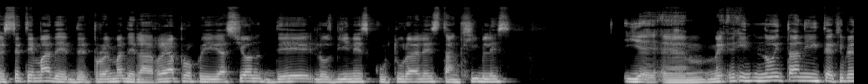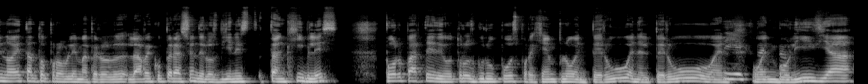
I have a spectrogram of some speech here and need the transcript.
este tema del problema de la reapropiación de los bienes culturales tangibles y, eh, no es tan intangible, no hay tanto problema, pero la recuperación de los bienes tangibles por parte de otros grupos, por ejemplo, en Perú, en el Perú o en, Bolivia,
